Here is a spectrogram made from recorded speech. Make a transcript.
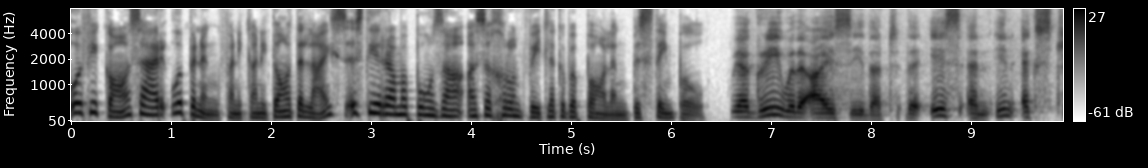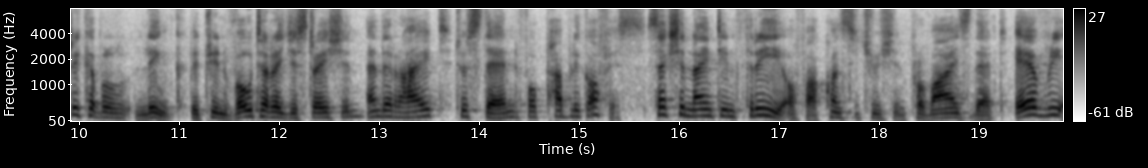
OFK se heropening van die kandidaatelys is deur Ramaphosa as 'n grondwetlike bepaling bestempel. We agree with the IEC that there is an inextricable link between voter registration and the right to stand for public office. Section 19.3 of our Constitution provides that every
